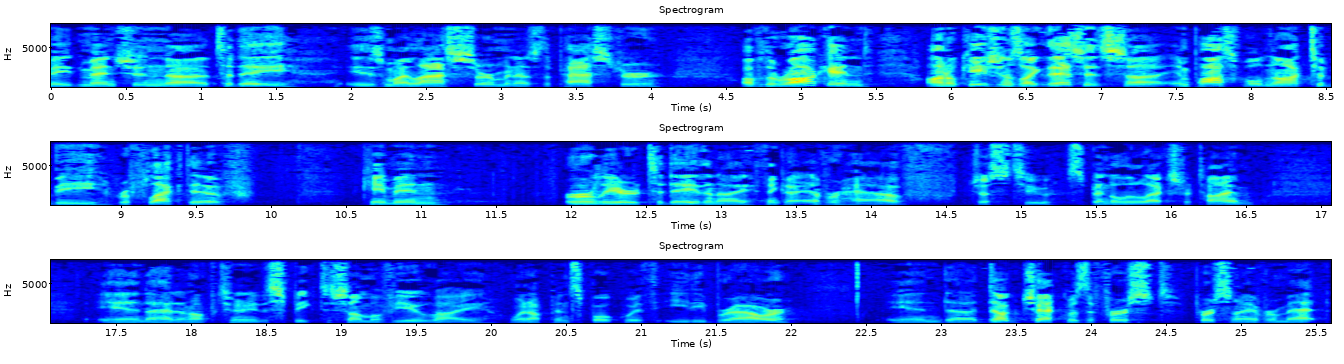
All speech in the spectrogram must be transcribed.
made mention, uh, today is my last sermon as the pastor of the Rock, and on occasions like this, it's uh, impossible not to be reflective. Came in earlier today than I think I ever have, just to spend a little extra time. And I had an opportunity to speak to some of you. I went up and spoke with Edie Brower. And uh, Doug Check was the first person I ever met.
